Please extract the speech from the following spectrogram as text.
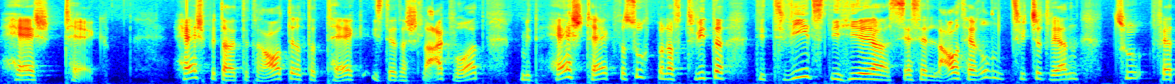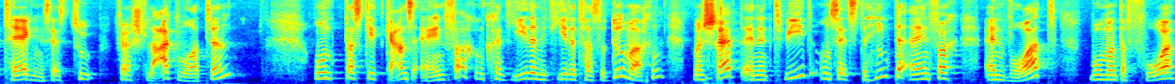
Hashtag. Hash bedeutet Raute und der Tag ist ja das Schlagwort. Mit Hashtag versucht man auf Twitter die Tweets, die hier ja sehr, sehr laut herumzwitschert werden, zu vertaggen, das heißt zu verschlagworten. Und das geht ganz einfach und kann jeder mit jeder Tastatur machen. Man schreibt einen Tweet und setzt dahinter einfach ein Wort, wo man davor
